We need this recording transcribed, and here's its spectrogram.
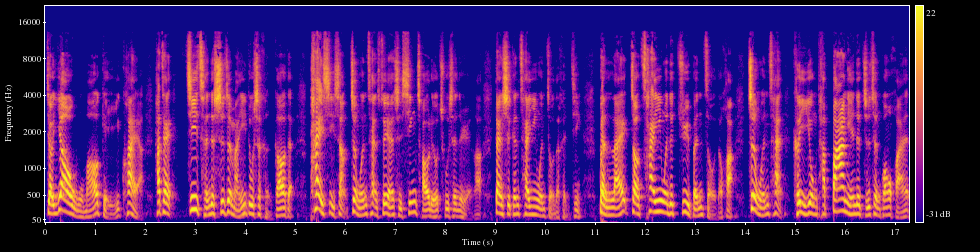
叫“要五毛给一块”啊。他在基层的施政满意度是很高的。派系上，郑文灿虽然是新潮流出身的人啊，但是跟蔡英文走得很近。本来照蔡英文的剧本走的话，郑文灿可以用他八年的执政光环，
